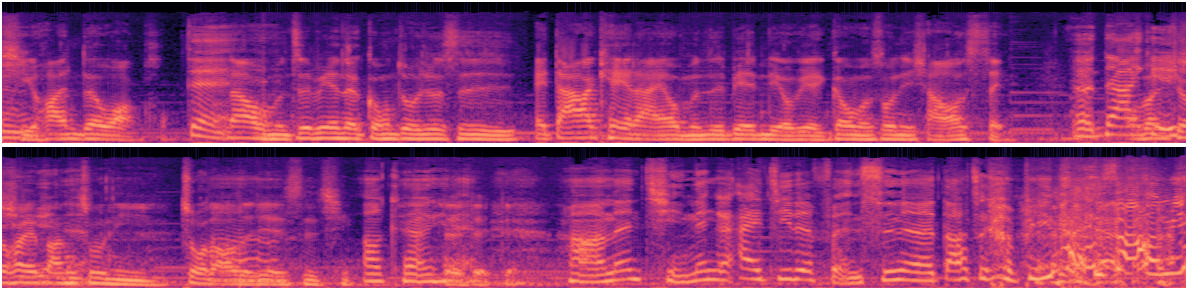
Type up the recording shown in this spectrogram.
喜欢的网红，对。那我们这边的工作就是，哎，大家可以来我们这边留言，跟我们说你想要谁，呃，大家可以就会帮助你做到这件事情。OK OK，对对对。好，那请那个爱基的粉丝呢，到这个平台上面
